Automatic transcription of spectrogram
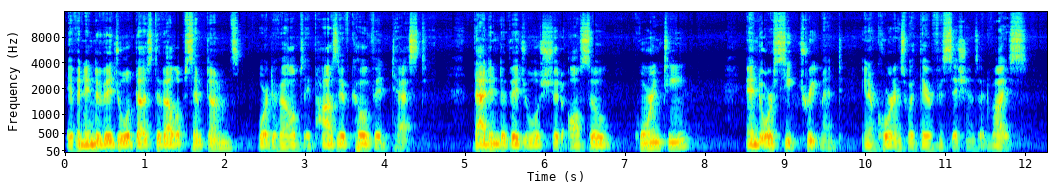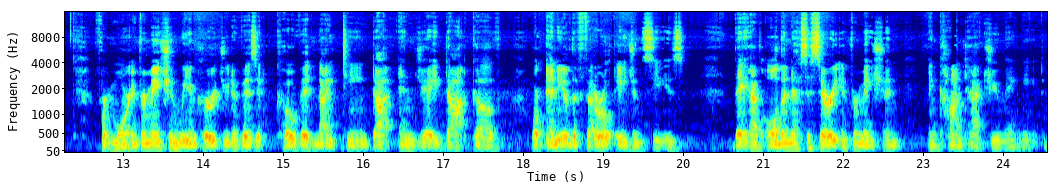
If an individual does develop symptoms or develops a positive COVID test, that individual should also quarantine and or seek treatment in accordance with their physician's advice. For more information, we encourage you to visit covid19.nj.gov or any of the federal agencies. They have all the necessary information and contacts you may need.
